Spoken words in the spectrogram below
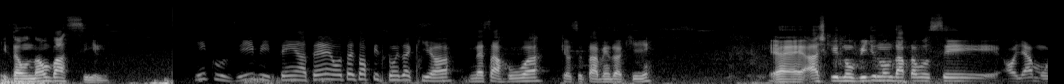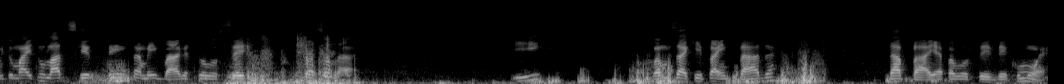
então não vacile. Inclusive tem até outras opções aqui, ó, nessa rua que você está vendo aqui. É, acho que no vídeo não dá para você olhar muito, mas no lado esquerdo tem também vagas para você estacionar. E vamos aqui para a entrada da praia para você ver como é.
